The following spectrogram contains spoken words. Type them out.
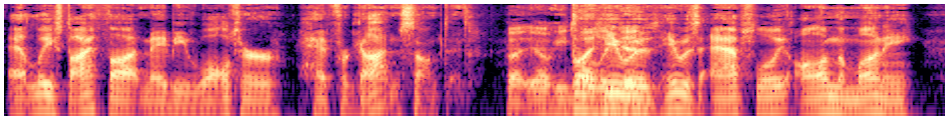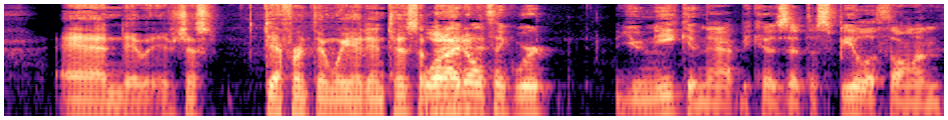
at least I thought maybe Walter had forgotten something, But oh, he totally but he did. was he was absolutely on the money, and it, it was just different than we had anticipated. Well, I don't think we're unique in that because at the Spielathon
